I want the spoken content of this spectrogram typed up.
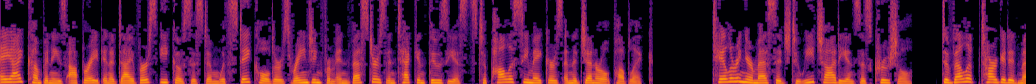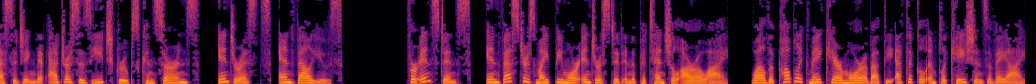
AI companies operate in a diverse ecosystem with stakeholders ranging from investors and tech enthusiasts to policymakers and the general public. Tailoring your message to each audience is crucial. Develop targeted messaging that addresses each group's concerns, interests, and values. For instance, investors might be more interested in the potential ROI, while the public may care more about the ethical implications of AI.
